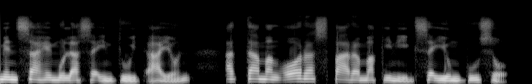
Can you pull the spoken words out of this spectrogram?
mensahe mula sa intuit ayon, at tamang oras para makinig sa iyong puso.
